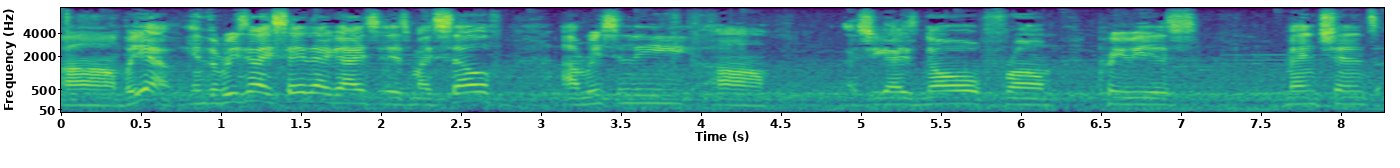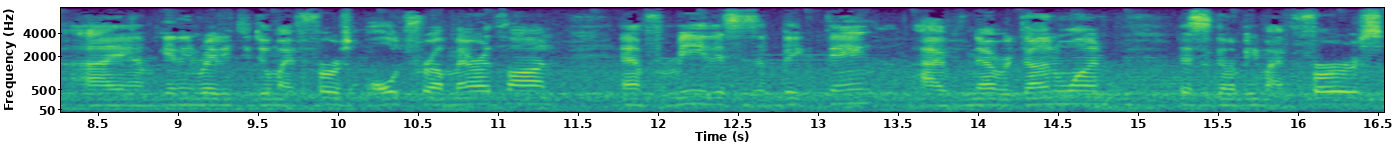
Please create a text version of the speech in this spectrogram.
Um, but yeah, and the reason I say that, guys, is myself. I'm recently, um, as you guys know from previous mentions, I am getting ready to do my first ultra marathon, and for me, this is a big thing. I've never done one. This is gonna be my first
